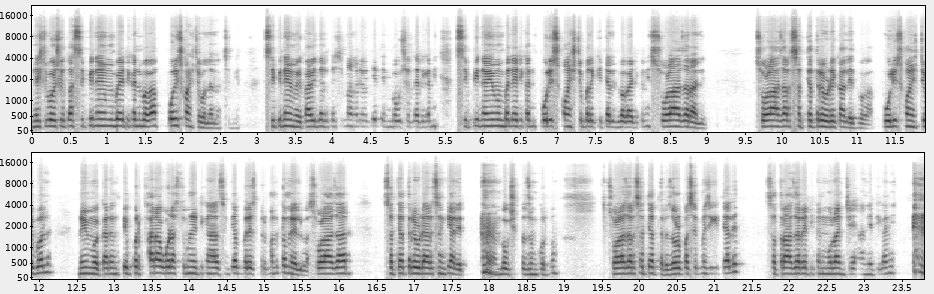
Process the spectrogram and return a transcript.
नेक्स्ट बघू शकता सीपी नवी मुंबई या ठिकाणी बघा. पोलीस कॉन्स्टेबल लक्षात घ्या. सीपी नवी मुंबई. काय विद्यार्थ्याची मागणी होती? त्यांनी बघू शकता या ठिकाणी सीपी नवी मुंबईला या ठिकाणी पोलीस कॉन्स्टेबल किती आलेत बघा? या ठिकाणी सोळा हजार आले सोळा हजार सत्याहत्तर एवढे का आलेत बघा? पोलीस कॉन्स्टेबल नवीन कारण पेपर फार अवघड असतो म्हणून या ठिकाणी संख्या बरेच प्रमाणात कमी आली सोळा हजार सत्याहत्तर एवढ्या संख्या आलेत. बघू शकता झूम करतो. सोळा हजार सत्याहत्तर जवळपास म्हणजे किती आलेत? सतरा हजार या ठिकाणी मुलांचे आणि या ठिकाणी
